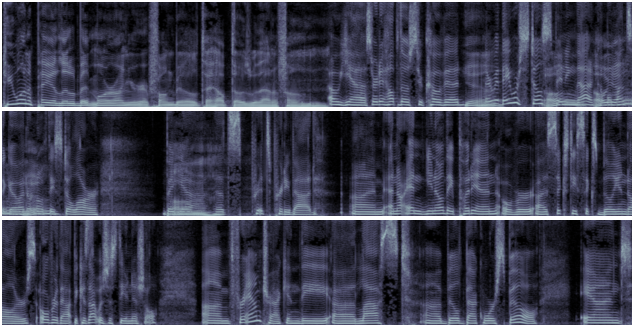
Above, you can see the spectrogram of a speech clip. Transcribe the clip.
do you want to pay a little bit more on your phone bill to help those without a phone? Oh yes, or to help those through COVID. Yeah. they were, they were still spinning Oh, that a oh, couple yeah, months ago. I don't know if they still are, but yeah, Um, that's it's pretty bad. Um, and and you know they put in over uh, sixty six billion dollars over that because that was just the initial um, for Amtrak in the uh, last uh, Build Back Worse bill, and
